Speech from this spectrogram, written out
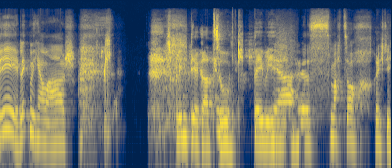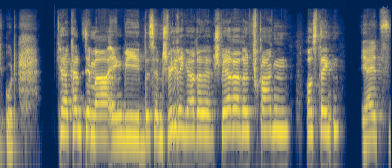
Nee, leck mich am Arsch. Ich blink dir gerade zu, Baby. Ja, das macht's auch richtig gut. Ja, kannst dir mal irgendwie ein bisschen schwierigere, schwerere Fragen ausdenken? Ja, jetzt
